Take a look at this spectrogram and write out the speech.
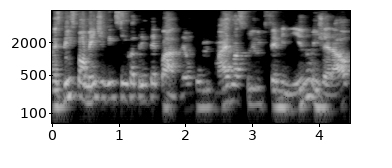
mas principalmente de 25 a 34. É um público mais masculino que feminino, em geral,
